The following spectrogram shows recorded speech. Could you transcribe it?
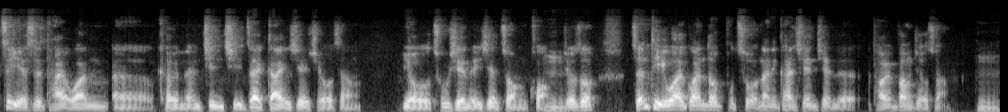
这也是台湾呃，可能近期在盖一些球场有出现的一些状况，就是说整体外观都不错。那你看先前的桃园棒球场，嗯，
